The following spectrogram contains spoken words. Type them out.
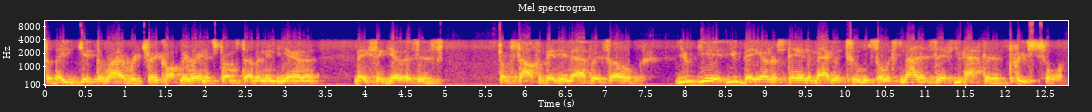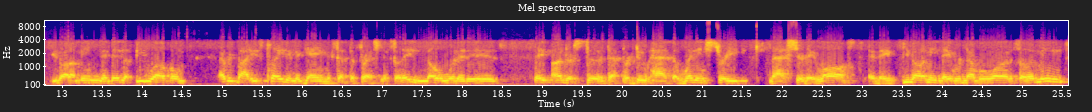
so they get the rivalry. Trey Kaufman-Renn is from Southern Indiana. Mason Gillis is from south of Indianapolis. So you get you they understand the magnitude, so it's not as if you have to preach to them. You know what I mean? And then a few of them, everybody's played in the game except the freshmen, so they know what it is. They understood that Purdue had the winning streak. Last year they lost, and they, you know what I mean? They were number one, so it means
